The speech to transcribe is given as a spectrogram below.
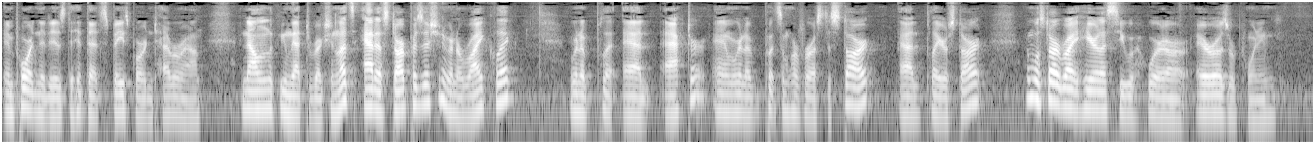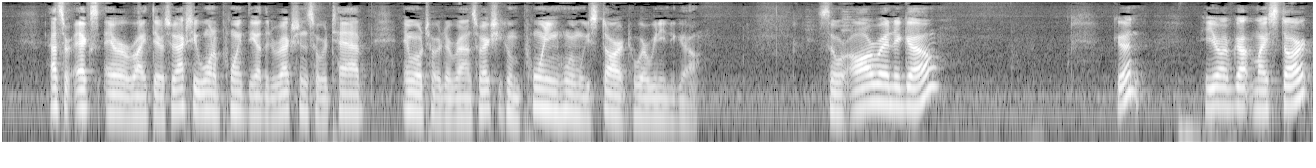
important it is to hit that space bar and tab around. And now I'm looking in that direction. Let's add a start position. We're going to right click. We're going to add actor and we're going to put somewhere for us to start. Add player start. And we'll start right here. Let's see where our arrows are pointing. That's our X arrow right there. So we actually want to point the other direction. So we're tab and we'll turn it around. So we're actually pointing when we start to where we need to go. So we're all ready to go. Good. Here I've got my start.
